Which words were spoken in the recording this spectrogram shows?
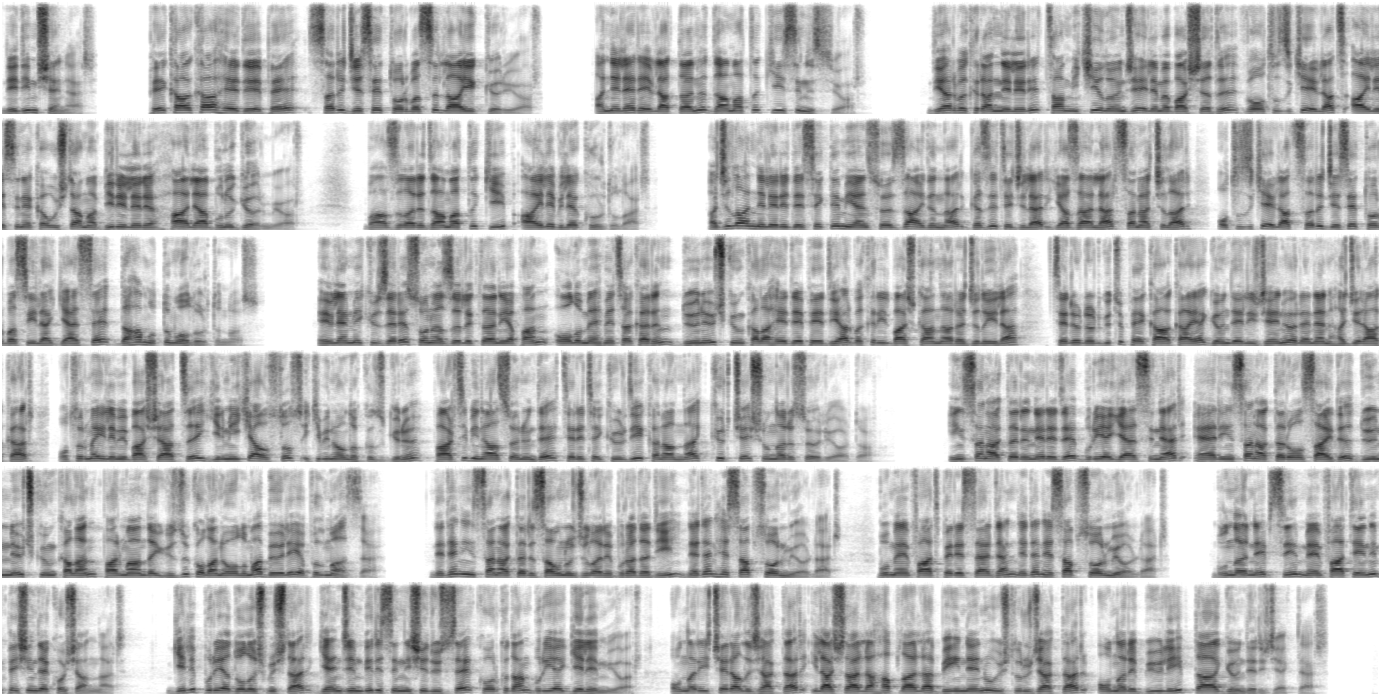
Nedim Şener PKK-HDP sarı ceset torbası layık görüyor. Anneler evlatlarını damatlık giysin istiyor. Diyarbakır anneleri tam 2 yıl önce eleme başladı ve 32 evlat ailesine kavuştu ama birileri hala bunu görmüyor. Bazıları damatlık giyip aile bile kurdular. Acılı anneleri desteklemeyen sözlü aydınlar, gazeteciler, yazarlar, sanatçılar 32 evlat sarı ceset torbasıyla gelse daha mutlu mu olurdunuz? Evlenmek üzere son hazırlıklarını yapan oğlu Mehmet Akar'ın düğüne 3 gün kala HDP Diyarbakır İl Başkanlığı aracılığıyla terör örgütü PKK'ya gönderileceğini öğrenen Hacı Akar, oturma eylemi başlattığı 22 Ağustos 2019 günü parti binası önünde TRT Kürdi kanalına Kürtçe şunları söylüyordu. İnsan hakları nerede? Buraya gelsinler. Eğer insan hakları olsaydı düğününe 3 gün kalan parmağında yüzük olan oğluma böyle yapılmazdı. Neden insan hakları savunucuları burada değil, neden hesap sormuyorlar? Bu menfaatperestlerden neden hesap sormuyorlar? Bunların hepsi menfaatlerinin peşinde koşanlar. Gelip buraya doluşmuşlar, gencin birisinin işi düşse korkudan buraya gelemiyor. Onları içeri alacaklar, ilaçlarla, haplarla beyinlerini uyuşturacaklar, onları büyüleyip dağa gönderecekler.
